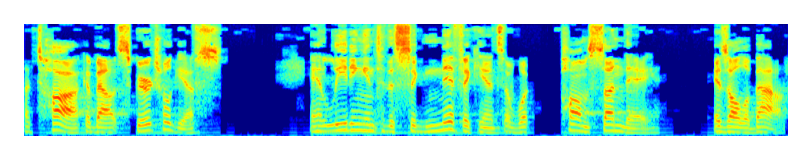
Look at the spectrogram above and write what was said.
a talk about spiritual gifts and leading into the significance of what Palm Sunday is all about.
